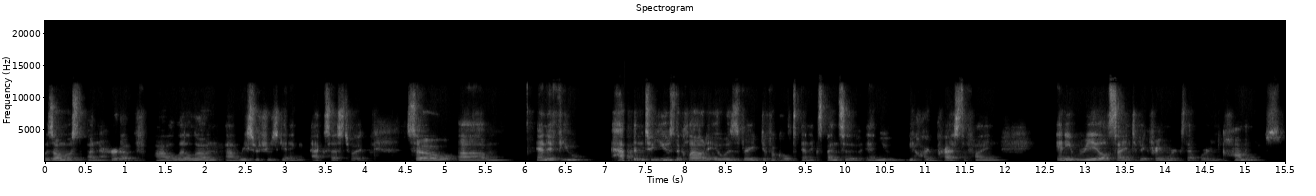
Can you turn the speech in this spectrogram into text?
was almost unheard of, uh, let alone uh, researchers getting access to it. So, um, and if you happen to use the cloud, it was very difficult and expensive, and you'd be hard pressed to find any real scientific frameworks that were in common use.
